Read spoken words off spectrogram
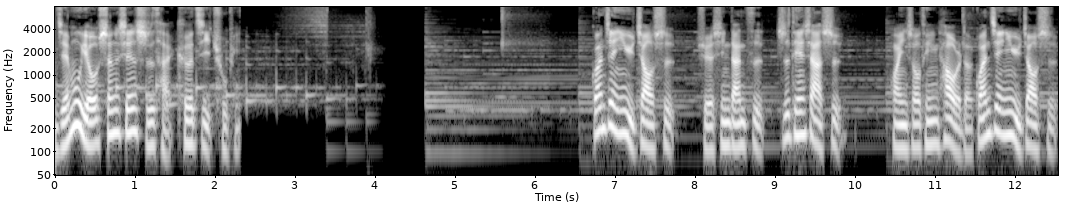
节目由生鲜食材科技出品。关键英语教室，学新单字，知天下事。欢迎收听浩尔的关键英语教室。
